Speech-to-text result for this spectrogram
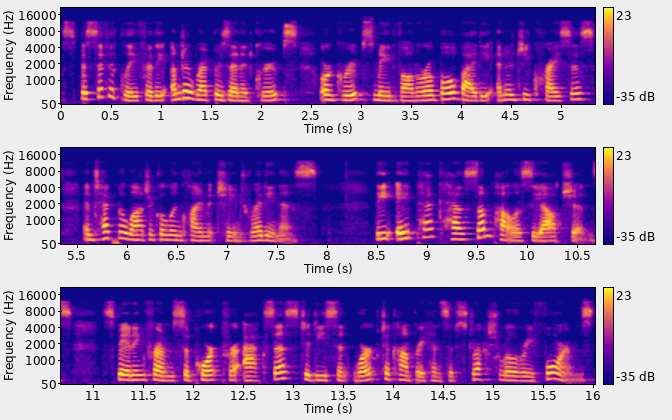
specifically for the underrepresented groups or groups made vulnerable by the energy crisis and technological and climate change readiness. The APEC has some policy options, spanning from support for access to decent work to comprehensive structural reforms,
